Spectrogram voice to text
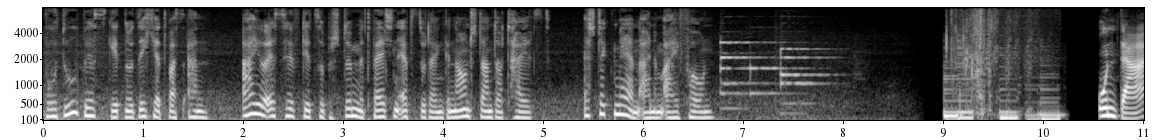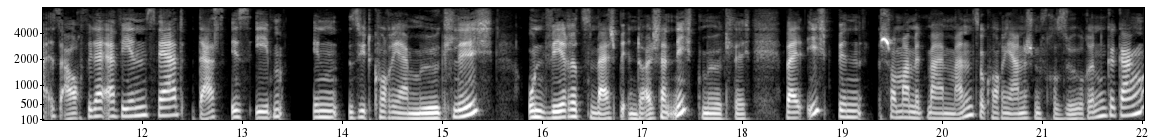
Wo du bist, geht nur dich etwas an. iOS hilft dir zu bestimmen, mit welchen Apps du deinen genauen Standort teilst. Es steckt mehr in einem iPhone. Und da ist auch wieder erwähnenswert, das ist eben in Südkorea möglich und wäre zum Beispiel in Deutschland nicht möglich, weil ich bin schon mal mit meinem Mann zur koreanischen Friseurin gegangen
